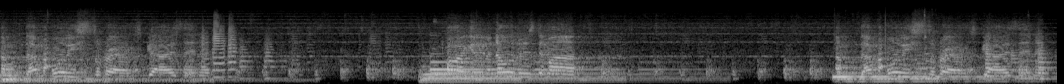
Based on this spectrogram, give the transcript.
That voice cracks, guys, and. Uh, probably gonna notice them, uh. Voice cracks, guys, and it.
